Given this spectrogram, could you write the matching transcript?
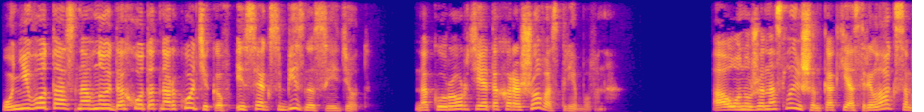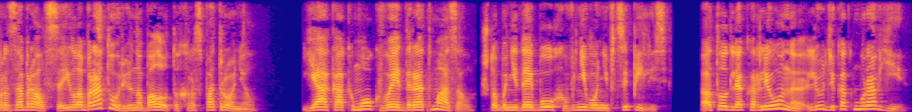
У него-то основной доход от наркотиков и секс-бизнеса идет. На курорте это хорошо востребовано. А он уже наслышан, как я с релаксом разобрался и лабораторию на болотах распатронил. Я как мог Вейдера отмазал, чтобы, не дай бог, в него не вцепились. А то для Корлеона люди как муравьи.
